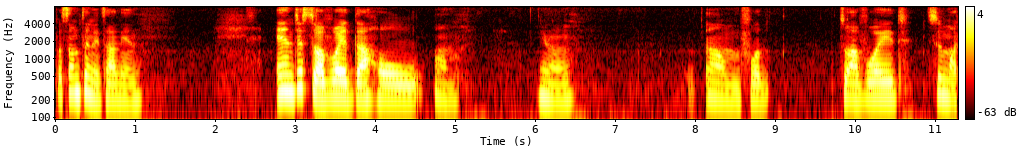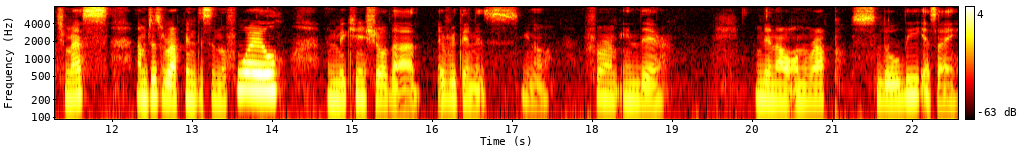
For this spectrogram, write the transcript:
but something Italian. And just to avoid that whole, um, you know, um, for to avoid too much mess, I'm just wrapping this in a foil and making sure that everything is, you know, firm in there. And then I'll unwrap slowly as I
